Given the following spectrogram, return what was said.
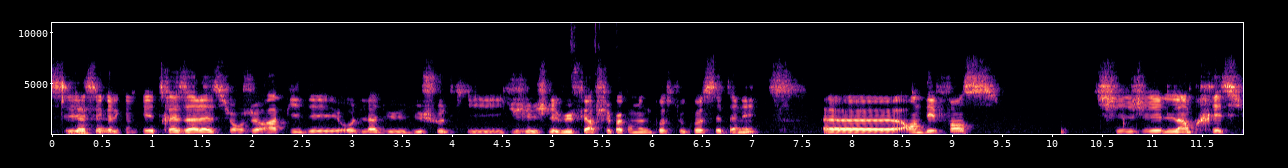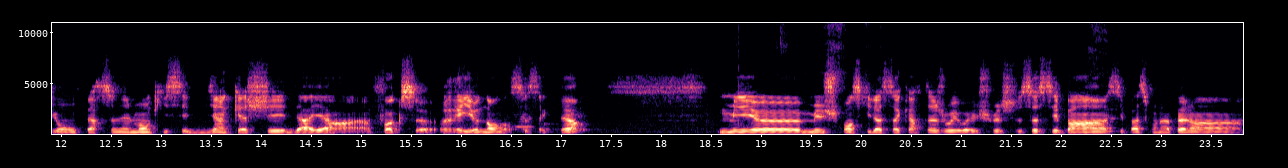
C'est quelqu'un qui est très à l'aise sur jeu rapide et au-delà du, du, shoot, qui, je, l'ai vu faire je sais pas combien de coast to coast cette année. Euh, en défense, j'ai l'impression personnellement qu'il s'est bien caché derrière un Fox rayonnant dans ce secteur. Mais, euh, mais je pense qu'il a sa carte à jouer. Ouais. Je, ça, c'est pas, c'est pas ce qu'on appelle un,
